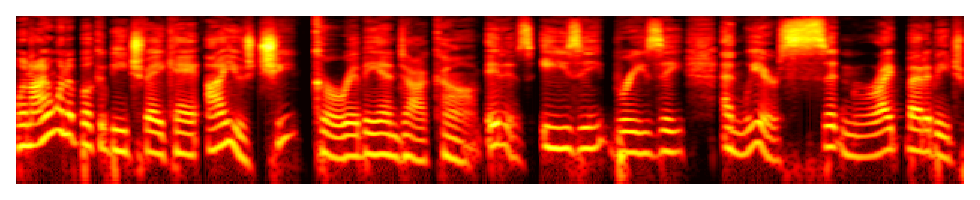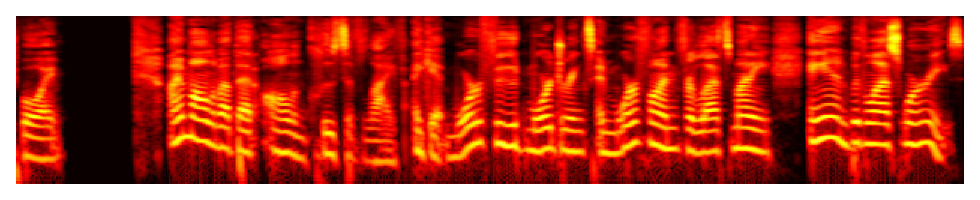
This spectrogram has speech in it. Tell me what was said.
When I want to book a beach vacay, I use cheapcaribbean.com. It is easy, breezy, and we are sitting right by the beach, boy. I'm all about that all inclusive life. I get more food, more drinks, and more fun for less money and with less worries.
